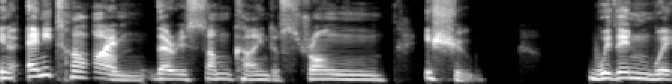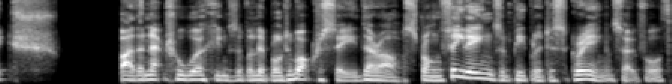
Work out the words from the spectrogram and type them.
You know, anytime there is some kind of strong issue within which, by the natural workings of a liberal democracy, there are strong feelings and people are disagreeing and so forth,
